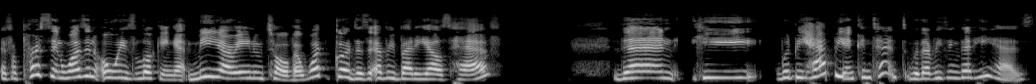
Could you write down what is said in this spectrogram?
if a person wasn't always looking at Mi areinu tov, at what good does everybody else have, then he would be happy and content with everything that he has.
